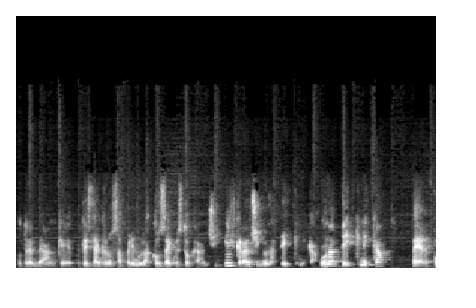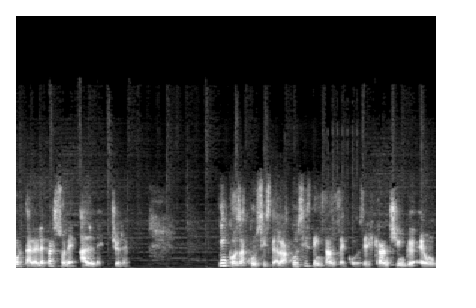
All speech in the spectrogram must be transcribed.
potrebbe anche, potresti anche non sapere nulla cos'è questo crunching. Il crunching è una tecnica, una tecnica per portare le persone a leggere in cosa consiste? Allora, consiste in tante cose. Il crunching è un,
